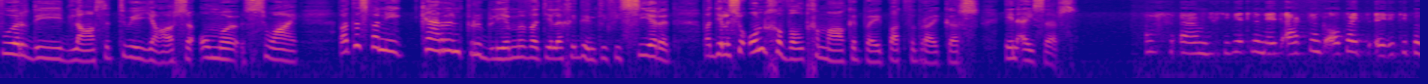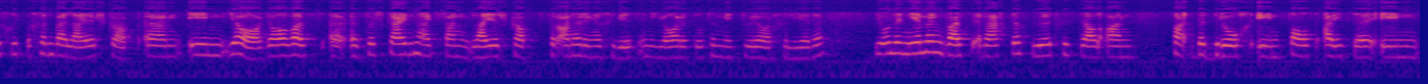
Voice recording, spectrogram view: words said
voor die laaste 2 jaar se omswaai? Wat is van die kernprobleme wat julle geïdentifiseer het wat julle so ongewild gemaak het by padverbruikers en eisers? Ag, ehm um, jy weet net ek dink altyd hierdie tipe goed begin by leierskap. Ehm um, en ja, daar was 'n uh, verskeidenheid van leierskapveranderinge gewees in die jare tot en met 2 jaar gelede. Die onderneming was regtig blootgestel aan bedrog en vals eise en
